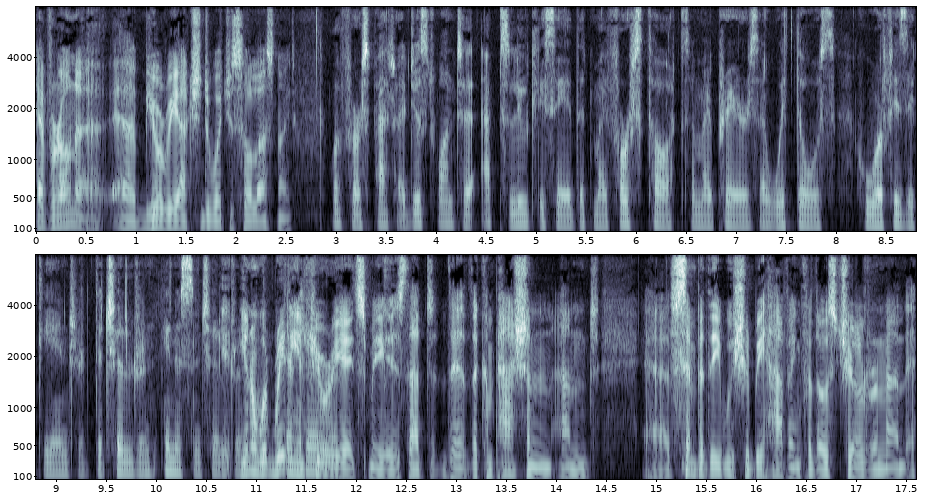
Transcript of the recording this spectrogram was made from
Uh, Verona, uh, your reaction to what you saw last night? Well, first, Pat, I just want to absolutely say that my first thoughts and my prayers are with those who were physically injured, the children, innocent children. You know what really infuriates me is that the the compassion and uh, sympathy we should be having for those children, and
